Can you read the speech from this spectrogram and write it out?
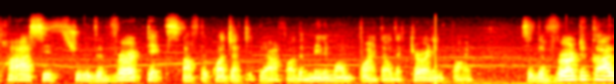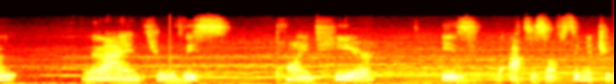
passes through the vertex of the quadratic graph or the minimum point or the turning point. So the vertical line through this point here is the axis of symmetry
